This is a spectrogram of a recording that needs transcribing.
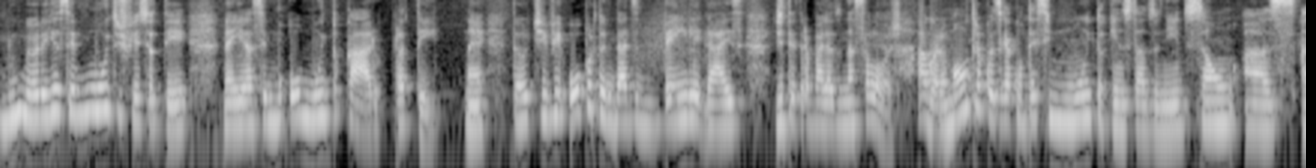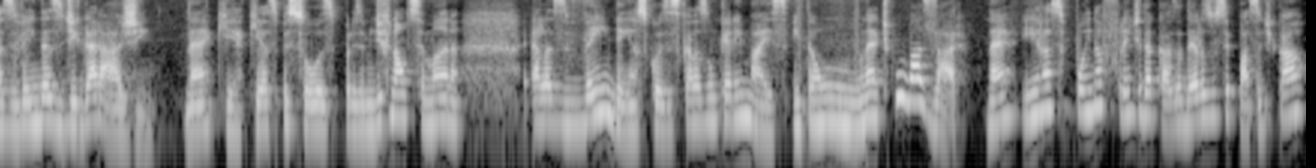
Nunca ia ser muito difícil eu ter, né? Ia ser ou muito caro para ter. Né? Então eu tive oportunidades bem legais de ter trabalhado nessa loja. Agora, uma outra coisa que acontece muito aqui nos Estados Unidos são as, as vendas de garagem, né? Que aqui as pessoas, por exemplo, de final de semana, elas vendem as coisas que elas não querem mais. Então, né? Tipo um bazar, né? E elas põem na frente da casa delas, você passa de carro,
